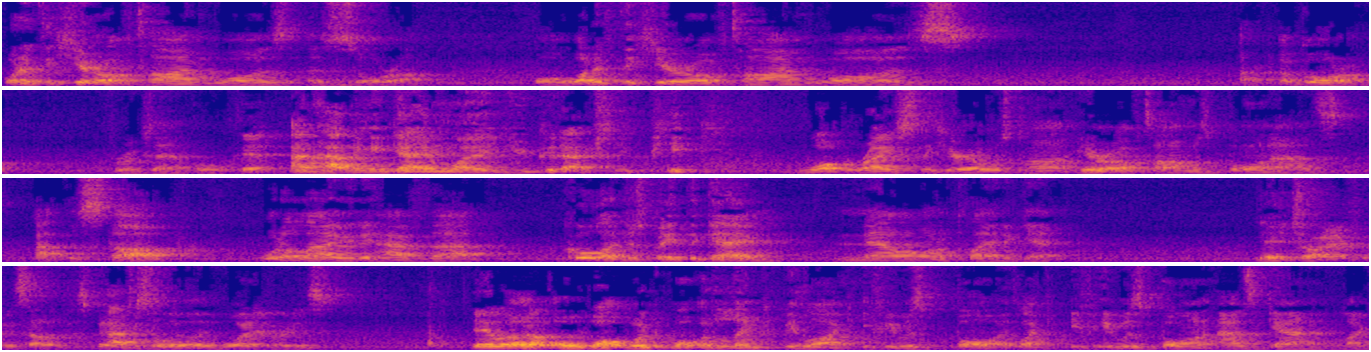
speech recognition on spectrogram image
What if the hero of time was a Zora, or what if the hero of time was know, a Goron, for example? Yeah. And having a game where you could actually pick what race the hero was time, hero of time was born as at the start would allow you to have that. Cool, I just beat the game. Now I want to play it again. Yeah, try it from this other perspective, Absolutely. whatever it is. Yeah, Or, or what would what would Link be like if he was born like if he was born as Ganon, like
